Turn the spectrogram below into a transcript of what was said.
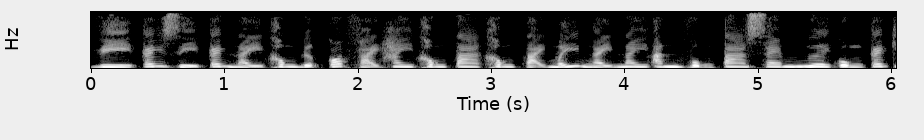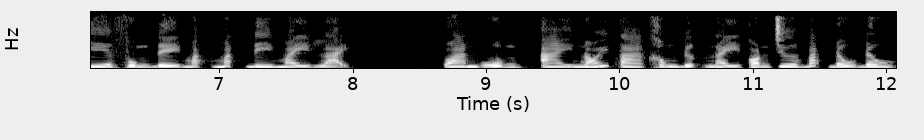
Vì cái gì cái này không được có phải hay không ta không tại mấy ngày nay ăn vùng ta xem ngươi cùng cái kia phùng để mặt mắt đi mày lại. Oan uổng, ai nói ta không được này còn chưa bắt đầu đâu.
